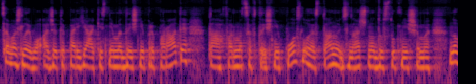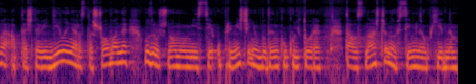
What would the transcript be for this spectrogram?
Це важливо, адже тепер якісні медичні препарати та фармацевтичні послуги стануть значно доступнішими. Нове аптечне відділення розташоване у зручному місці у приміщенні будинку культури та оснащено всім необхідним.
